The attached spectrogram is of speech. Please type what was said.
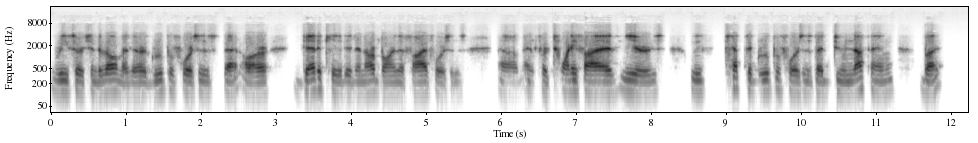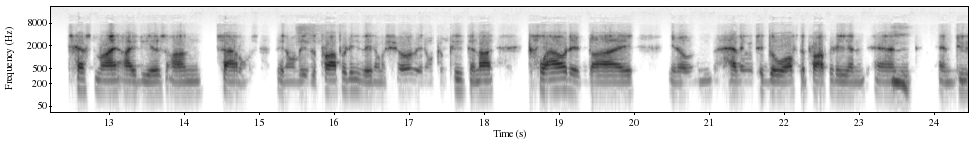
research and development. There are a group of horses that are dedicated in our barn. There are five horses, um, and for 25 years, we've kept a group of horses that do nothing but test my ideas on saddles. They don't leave the property. They don't show. They don't compete. They're not clouded by, you know, having to go off the property and and mm. and do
